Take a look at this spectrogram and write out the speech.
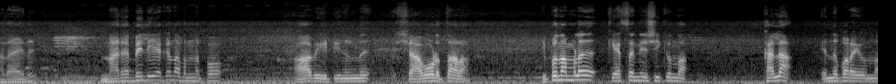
അതായത് നരബലിയൊക്കെ നടന്നപ്പോൾ ആ വീട്ടിൽ നിന്ന് ശവം കൊടുത്ത ആളാണ് ഇപ്പോൾ നമ്മൾ കേസ് അന്വേഷിക്കുന്ന കല എന്ന് പറയുന്ന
